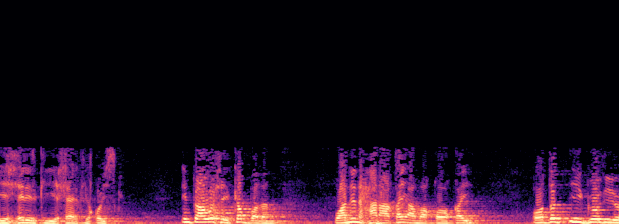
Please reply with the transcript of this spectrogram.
iyo xiriirkii iyo xeerkii qoyska. Intaa wixii ka badan waa nin xanaaqay ama qooqay oo dad dhiigood iyo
